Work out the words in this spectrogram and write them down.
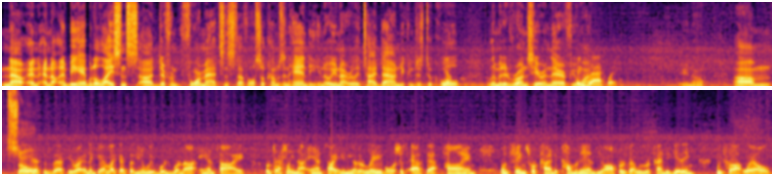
Now, and and and being able to license uh, different formats and stuff also comes in handy. You know, you're not really tied down. You can just do cool limited runs here and there if you Exactly. want. Exactly. You know. Um, so that's exactly right. And again, like I said, you know, we, we're, we're not anti, we're definitely not anti any other label. It's just at that time when things were kind of coming in, the offers that we were kind of getting, we thought, well,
